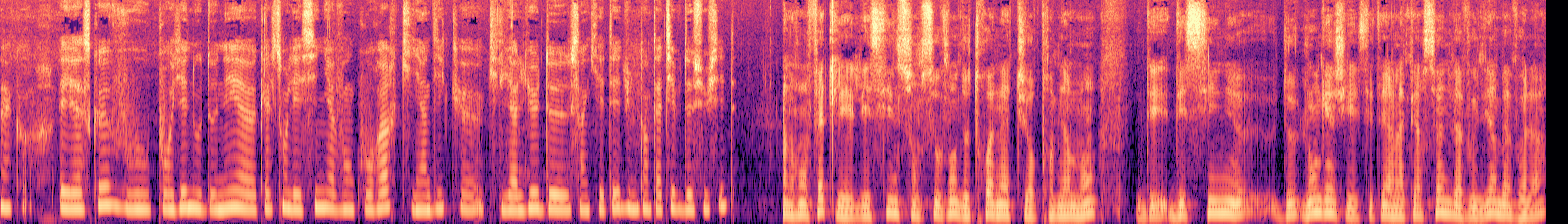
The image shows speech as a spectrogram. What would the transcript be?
D'accord. Et est-ce que vous pourriez nous donner euh, quels sont les signes avant-coureurs qui indiquent euh, qu'il y a lieu de s'inquiéter d'une tentative de suicide? Alors en fait, les, les signes sont souvent de trois natures. Premièrement, des, des signes de langagier, c'est-à-dire la personne va vous dire, ben voilà,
